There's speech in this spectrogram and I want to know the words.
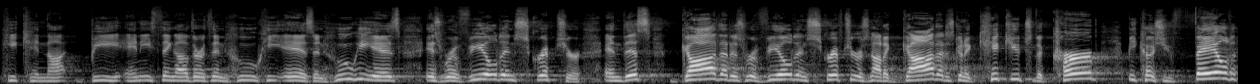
He cannot be anything other than who He is. And who He is is revealed in Scripture. And this God that is revealed in Scripture is not a God that is going to kick you to the curb because you failed.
